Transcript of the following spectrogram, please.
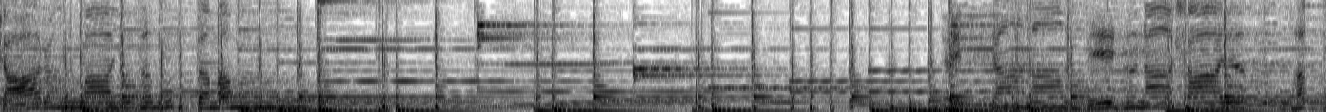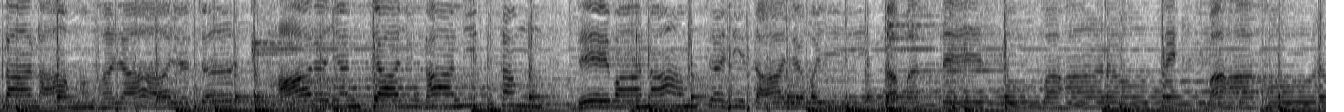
शारङ्गायुधमुत्तमम् दैत्यानां देहनाशाय भक्तानां भयाय च धारयन्त्यायुधानित्थं देवानां च हिताय वै। नमस्तेऽस्तु महारौद्रे महाघोरपराक्रमे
